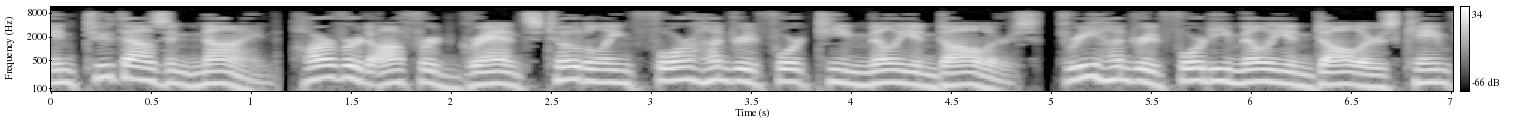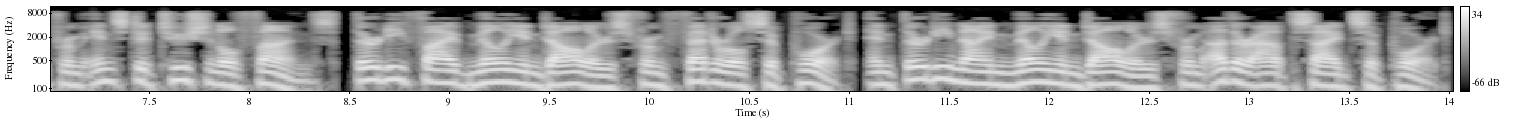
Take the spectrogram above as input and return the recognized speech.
In 2009, Harvard offered grants totaling $414 million, $340 million came from institutional funds, $35 million from federal support, and $39 million from other outside support.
